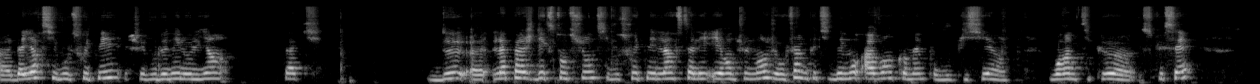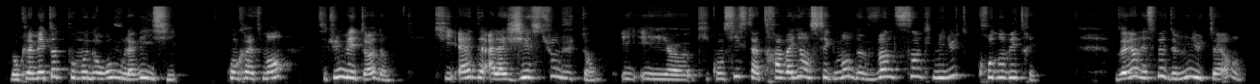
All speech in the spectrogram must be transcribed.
Euh, D'ailleurs, si vous le souhaitez, je vais vous donner le lien tac, de la page d'extension si vous souhaitez l'installer éventuellement. Je vais vous faire une petite démo avant quand même pour que vous puissiez voir un petit peu ce que c'est. Donc la méthode Pomodoro, vous l'avez ici. Concrètement, c'est une méthode qui aide à la gestion du temps et, euh, qui consiste à travailler en segments de 25 minutes chronométrés. Vous avez un espèce de minuteur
